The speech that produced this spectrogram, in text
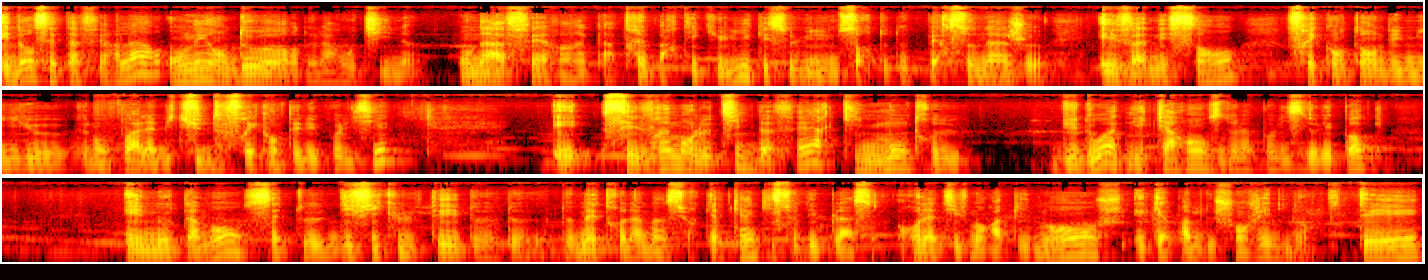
Et dans cette affaire-là, on est en dehors de la routine. On a affaire à un cas très particulier qui est celui d'une sorte de personnage évanescent, fréquentant des milieux que n'ont pas l'habitude de fréquenter les policiers. Et c'est vraiment le type d'affaire qui montre du doigt les carences de la police de l'époque et notamment cette difficulté de, mettre la main sur quelqu'un qui se déplace relativement rapidement, est capable de changer d'identité,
